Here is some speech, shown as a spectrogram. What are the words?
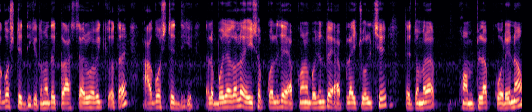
আগস্টের দিকে। তোমাদের ক্লাস চালু হবে কোথায়? আগস্টের দিকে। তাহলে বোঝা গেল এই সব কলেজে এখনও পর্যন্ত অ্যাপ্লাই চলছে, তাই তোমরা ফর্ম ফিল করে নাও।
